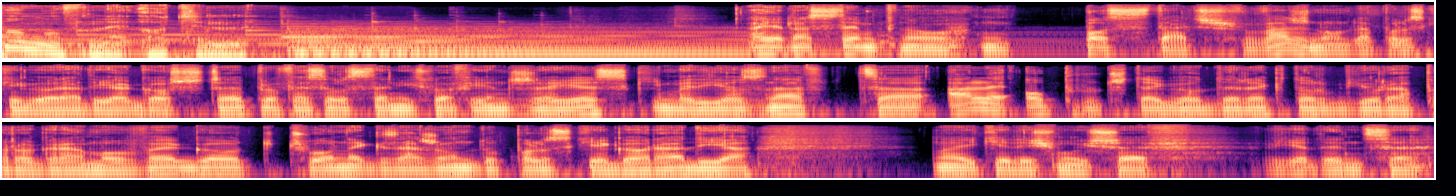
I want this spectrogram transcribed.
Pomówmy o tym. A ja następną postać ważną dla Polskiego Radia goszczę profesor Stanisław Jędrzejewski, medioznawca, ale oprócz tego dyrektor biura programowego, członek zarządu Polskiego Radia, no i kiedyś mój szef w jedynce,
